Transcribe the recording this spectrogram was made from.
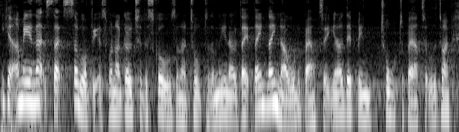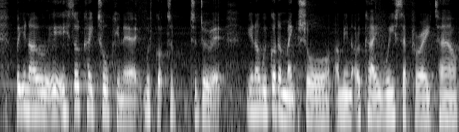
Yeah, I mean, that's, that's so obvious. When I go to the schools and I talk to them, you know, they, they, they know all about it. You know, they've been taught about it all the time. But, you know, it's okay talking it. We've got to, to do it you know, we've got to make sure. I mean, okay, we separate our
